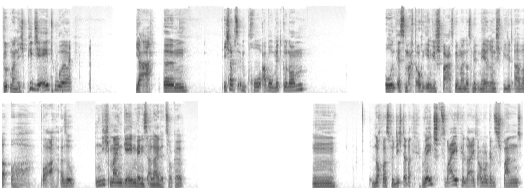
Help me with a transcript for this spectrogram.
tut man nicht. PGA Tour, ja, ähm, ich habe es im Pro-Abo mitgenommen. Und es macht auch irgendwie Spaß, wenn man das mit mehreren spielt, aber, oh, boah, also nicht mein Game, wenn ich es alleine zocke. Hm, noch was für dich dabei. Rage 2 vielleicht auch noch ganz spannend.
